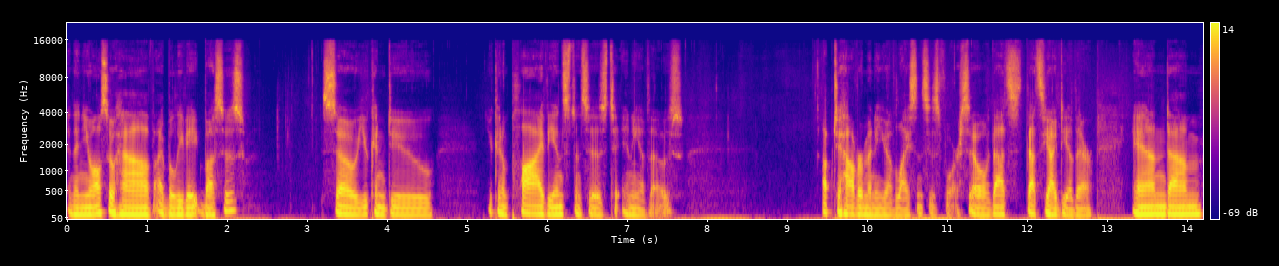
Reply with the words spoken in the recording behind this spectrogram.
and then you also have, I believe, eight buses. So you can do, you can apply the instances to any of those, up to however many you have licenses for. So that's that's the idea there, and um,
